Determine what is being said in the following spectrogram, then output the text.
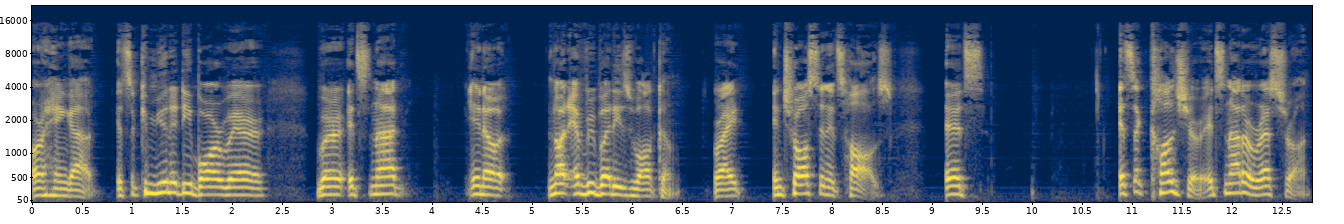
or hang out. It's a community bar where where it's not, you know, not everybody's welcome, right? In Charleston, it's halls. It's it's a culture. It's not a restaurant,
